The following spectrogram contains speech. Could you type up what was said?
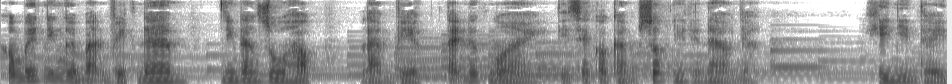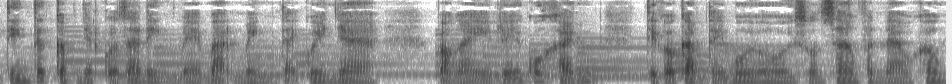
không biết những người bạn Việt Nam nhưng đang du học, làm việc tại nước ngoài thì sẽ có cảm xúc như thế nào nhỉ? Khi nhìn thấy tin tức cập nhật của gia đình bè bạn mình tại quê nhà vào ngày lễ quốc khánh thì có cảm thấy bồi hồi xốn sang phần nào không?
